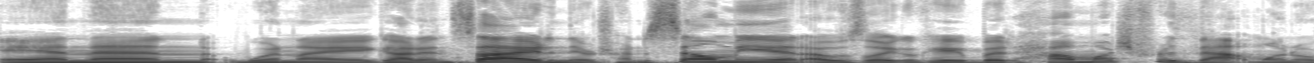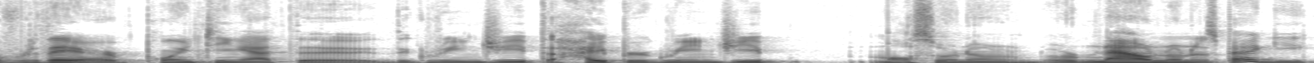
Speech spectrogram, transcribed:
And then when I got inside and they were trying to sell me it, I was like, okay, but how much for that one over there, pointing at the the green Jeep, the hyper green Jeep, also known or now known as Peggy.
